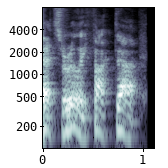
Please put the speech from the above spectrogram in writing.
That's really fucked up.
